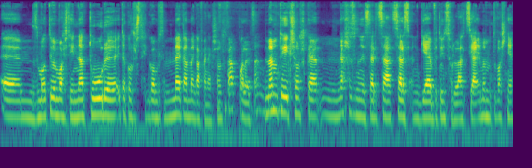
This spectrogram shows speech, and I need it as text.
em, z motywem właśnie tej natury i tego wszystkiego, więc mega, mega fajna książka, polecam. Mamy tutaj książkę mm, Nasze Zgny Serca, Cels NG, Wydawnictwo Relacja i mamy tu właśnie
